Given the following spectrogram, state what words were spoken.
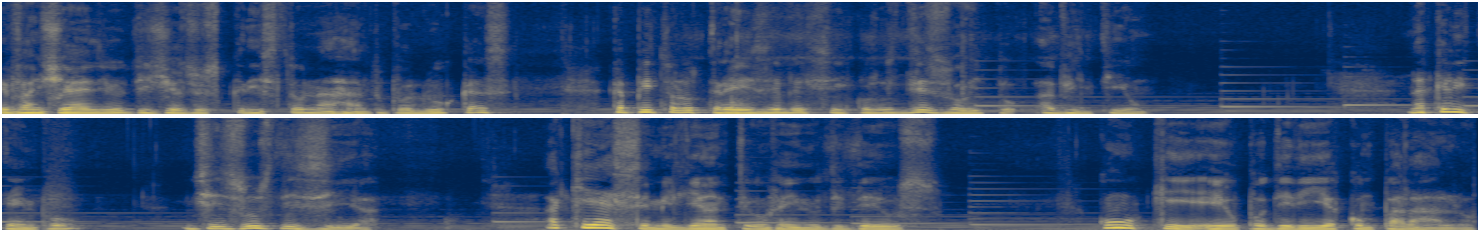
Evangelho de Jesus Cristo, narrado por Lucas, capítulo 13, versículos 18 a 21. Naquele tempo, Jesus dizia: A que é semelhante o reino de Deus? Com o que eu poderia compará-lo?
